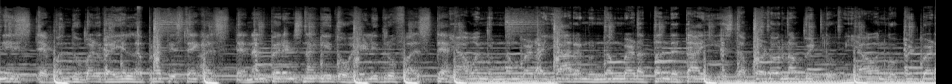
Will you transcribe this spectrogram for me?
ನಿಷ್ಠೆ. ಬಂದು ಬಳಗ ಎಲ್ಲ ಪ್ರತಿಷ್ಠೆಗಷ್ಟೆ. ನನ್ ಪೇರೆಂಟ್ಸ್ ನಂಗಿದು ಹೇಳಿದ್ರು ಫಸ್ಟ್. ಯಾವನು ನಂಬೇಡ ಯಾರನ್ನು ನಂಬೇಡ ತಂದೆ, ತಾಯಿ ಇಷ್ಟ ಪಡೋರ್ನ ಬಿಟ್ಟು. ಯಾವನ್ಗೂ ಬಿಡ್ಬೇಡ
